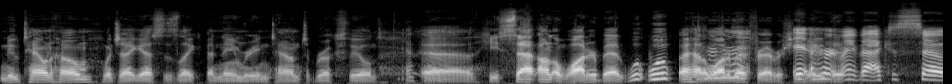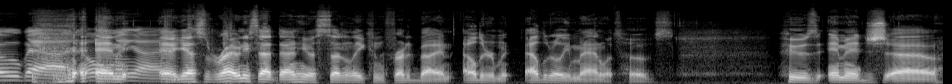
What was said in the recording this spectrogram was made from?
Newtown home, which I guess is like a neighboring town to Brooksfield. Okay. Uh, he sat on a waterbed. Whoop whoop! I had a waterbed forever. She it hurt it. my back so bad. Oh and my god. I guess right when he sat down, he was suddenly confronted by an elder, elderly man with hooves, whose image uh,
